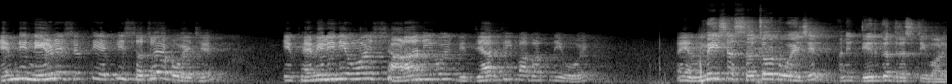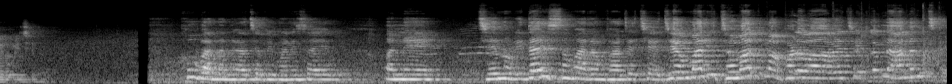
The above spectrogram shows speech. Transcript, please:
એમની નિર્ણય શક્તિ એટલી સચોટ હોય છે, એ ફેમિલીની હોય, શાળાની હોય, વિદ્યાર્થી બાબતની હોય એ હંમેશા સચોટ હોય છે અને દીર્ઘ દ્રષ્ટિવાળી હોય છે. ખૂબ આનંદ આવે છે અભિમાની સાહેબ. અને જેનો વિદાય સમારંભ આજે છે, જે અમારી જમાતમાં ભણવા આવે છે, એટલે અમને આનંદ છે.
